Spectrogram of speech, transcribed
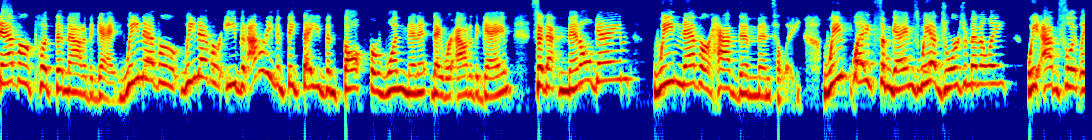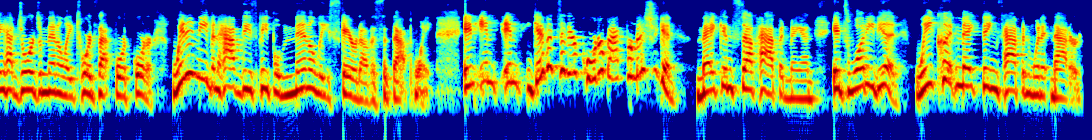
never put them out of the game. We never, we never even, I don't even think they even thought for one minute they were out of the game. So that mental game we never had them mentally. We played some games. We had Georgia mentally. We absolutely had Georgia mentally towards that fourth quarter. We didn't even have these people mentally scared of us at that point. And, and, and give it to their quarterback for Michigan, making stuff happen, man. It's what he did. We couldn't make things happen when it mattered.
